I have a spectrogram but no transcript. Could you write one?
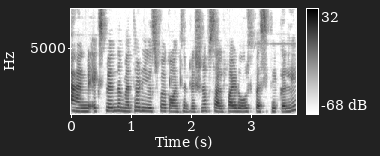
and explain the method used for concentration of sulfide ore specifically.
